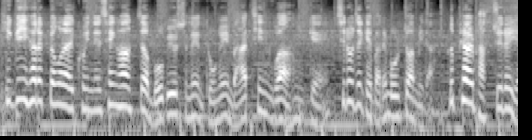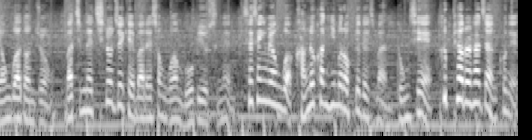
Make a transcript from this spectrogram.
희귀 혈액병 을 앓고 있는 생화학자 모비우스는 동료인 마틴과 함께 치료제 개발에 몰두합니다. 흡혈 박쥐를 연구하던 중 마침내 치료제 개발에 성공한 모비우스는 새 생명과 강력한 힘을 얻게 되지만 동시에 흡혈을 하지 않고는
